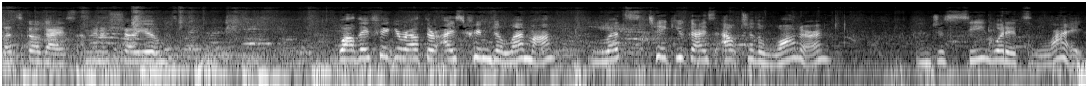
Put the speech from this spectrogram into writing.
let's go, guys. I'm gonna show you. While they figure out their ice cream dilemma, let's take you guys out to the water and just see what it's like.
